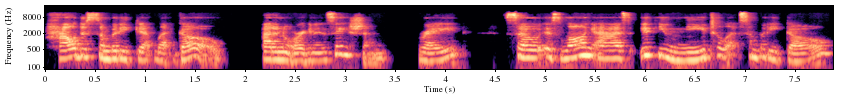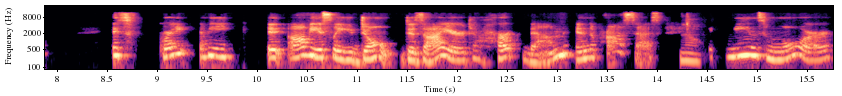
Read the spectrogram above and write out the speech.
How does somebody get let go at an organization, right? So, as long as if you need to let somebody go, it's great. I mean, it obviously you don't desire to hurt them in the process. No. It means more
